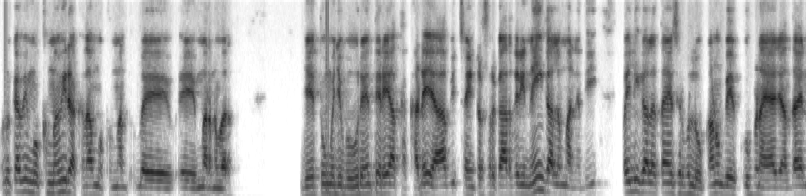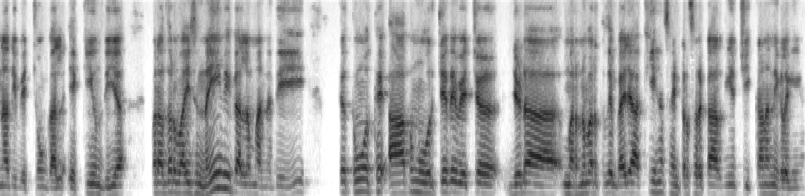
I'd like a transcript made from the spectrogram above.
ਉਹਨੂੰ ਕਹੇ ਵੀ ਮੁੱਖ, ਮੈਂ ਵੀ ਰੱਖਦਾ ਮੁੱਖ ਮੰਤ- ਇਹ- ਮਰਨ ਵਰਤ। ਜੇ ਤੂੰ ਮਜਬੂਰ ਹੈ, ਤੇਰੇ ਹੱਥ ਖੜੇ ਆ ਵੀ ਸੈਂਟਰ ਸਰਕਾਰ ਤੇਰੀ ਨਹੀਂ ਗੱਲ ਮੰਨਦੀ, ਪਹਿਲੀ ਗੱਲ ਤਾਂ ਇਹ ਸਿਰਫ ਲੋਕਾਂ ਨੂੰ ਬੇਵਕੂਫ ਬਣਾਇਆ ਜਾਂਦਾ, ਇਹਨਾਂ ਦੀ ਵਿੱਚੋਂ ਗੱਲ ਇੱਕ ਹੀ ਹੁੰਦੀ ਆ, ਪਰ ਅਦਰਵਾਈਜ਼ ਨਹੀਂ ਵੀ ਗੱਲ ਮੰਨਦੀ। ਤੇ ਤੂੰ ਉੱਥੇ ਆਪ ਮੋਰਚੇ ਦੇ ਵਿੱਚ ਜਿਹੜਾ ਮਰਨ ਵਰਤ ਤੇ ਬਹਿ ਜਾ ਆਖੀ ਹਾਂ ਸੈਂਟਰ ਸਰਕਾਰ ਦੀਆਂ ਚੀਕਾਂ ਨਾਲ ਨਿਕਲ ਗਈਆਂ।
